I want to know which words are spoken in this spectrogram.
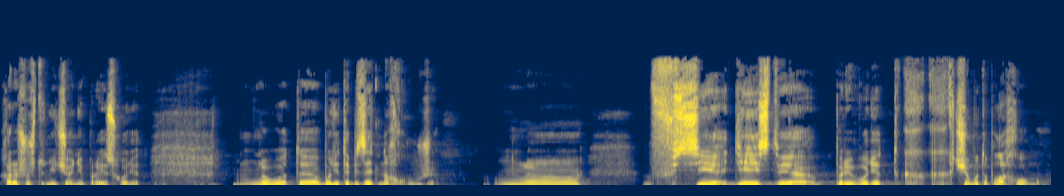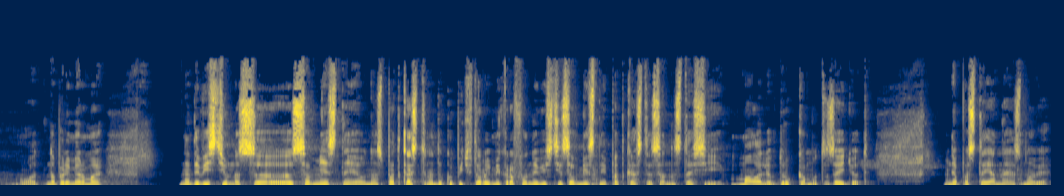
хорошо, что ничего не происходит, вот, э, будет обязательно хуже. Э, все действия приводят к, к чему-то плохому. Вот, например, мы надо вести у нас э, совместные у нас подкасты, надо купить второй микрофон и вести совместные подкасты с Анастасией. Мало ли вдруг кому-то зайдет на постоянной основе.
